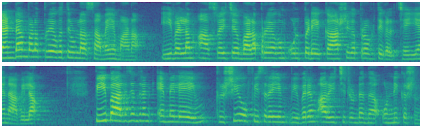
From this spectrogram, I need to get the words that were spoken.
രണ്ടാം വളപ്രയോഗത്തിനുള്ള സമയമാണ്. ഈ വെള്ളം ആശ്രയിച്ച് വളപ്രയോഗം ഉൾപ്പെടെ കാർഷിക പ്രവൃത്തികൾ ചെയ്യാനാവില്ല. പി ബാലചന്ദ്രൻ എം എൽ എയും കൃഷി ഓഫീസറെയും വിവരം അറിയിച്ചിട്ടുണ്ടെന്ന് ഉണ്ണികൃഷ്ണൻ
